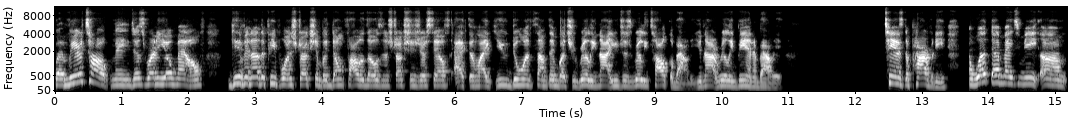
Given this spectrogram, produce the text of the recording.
But mere talk means just running your mouth, giving other people instruction but don't follow those instructions yourself acting like you doing something but you really not you just really talk about it you're not really being about it tends to poverty and what that makes me um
